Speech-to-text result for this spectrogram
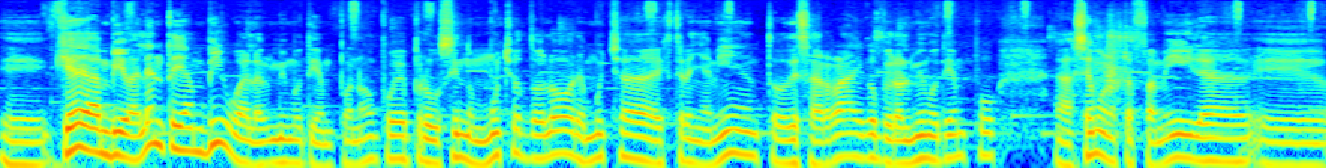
Eh, que es ambivalente y ambigua al mismo tiempo, ¿no? Puede produciendo muchos dolores, mucho extrañamiento, desarraigo, pero al mismo tiempo hacemos nuestra familia, eh,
